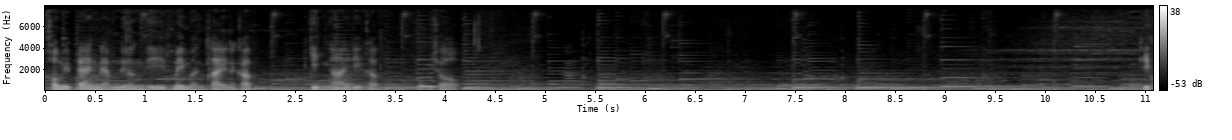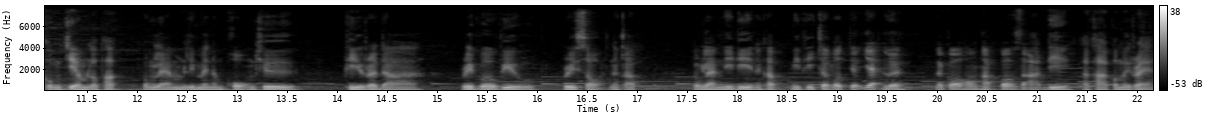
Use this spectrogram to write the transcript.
เขามีแป้งแหนมเนืองที่ไม่เหมือนใครนะครับ กินง่ายดีครับ ผมชอบที่ขงเจียมเราพักโรงแรมริมแม่น้ำโขงชื่อพีรดา River View Resort นะครับ โรงแรมนี้ดีนะครับ มีที่จอดรถเยอะแยะเลย แล้วก็ห้องหับก็สะอาดดี ราคาก็ไม่แรง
